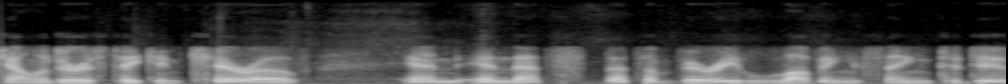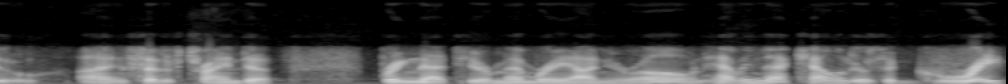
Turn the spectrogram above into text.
calendar is taken care of, and and that's that's a very loving thing to do uh, instead of trying to bring that to your memory on your own. Having that calendar is a great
